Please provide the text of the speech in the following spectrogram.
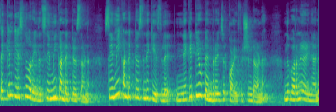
സെക്കൻഡ് കേസ് എന്ന് പറയുന്നത് സെമി കണ്ടക്ടേഴ്സ് ആണ് സെമി കണ്ടക്ടേഴ്സിന്റെ കേസിൽ നെഗറ്റീവ് ടെമ്പറേച്ചർ കോയഫിഷ്യന്റ് ആണ്. എന്ന് പറഞ്ഞു കഴിഞ്ഞാൽ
